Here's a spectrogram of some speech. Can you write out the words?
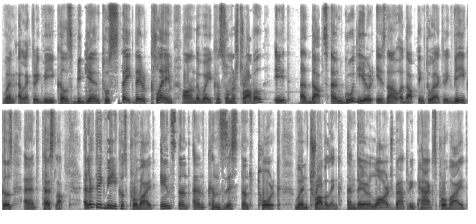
when electric vehicles begin to stake their claim on the way consumers travel? It adopts and Goodyear is now adopting to electric vehicles and Tesla. Electric vehicles provide instant and consistent torque when traveling and their large battery packs provide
